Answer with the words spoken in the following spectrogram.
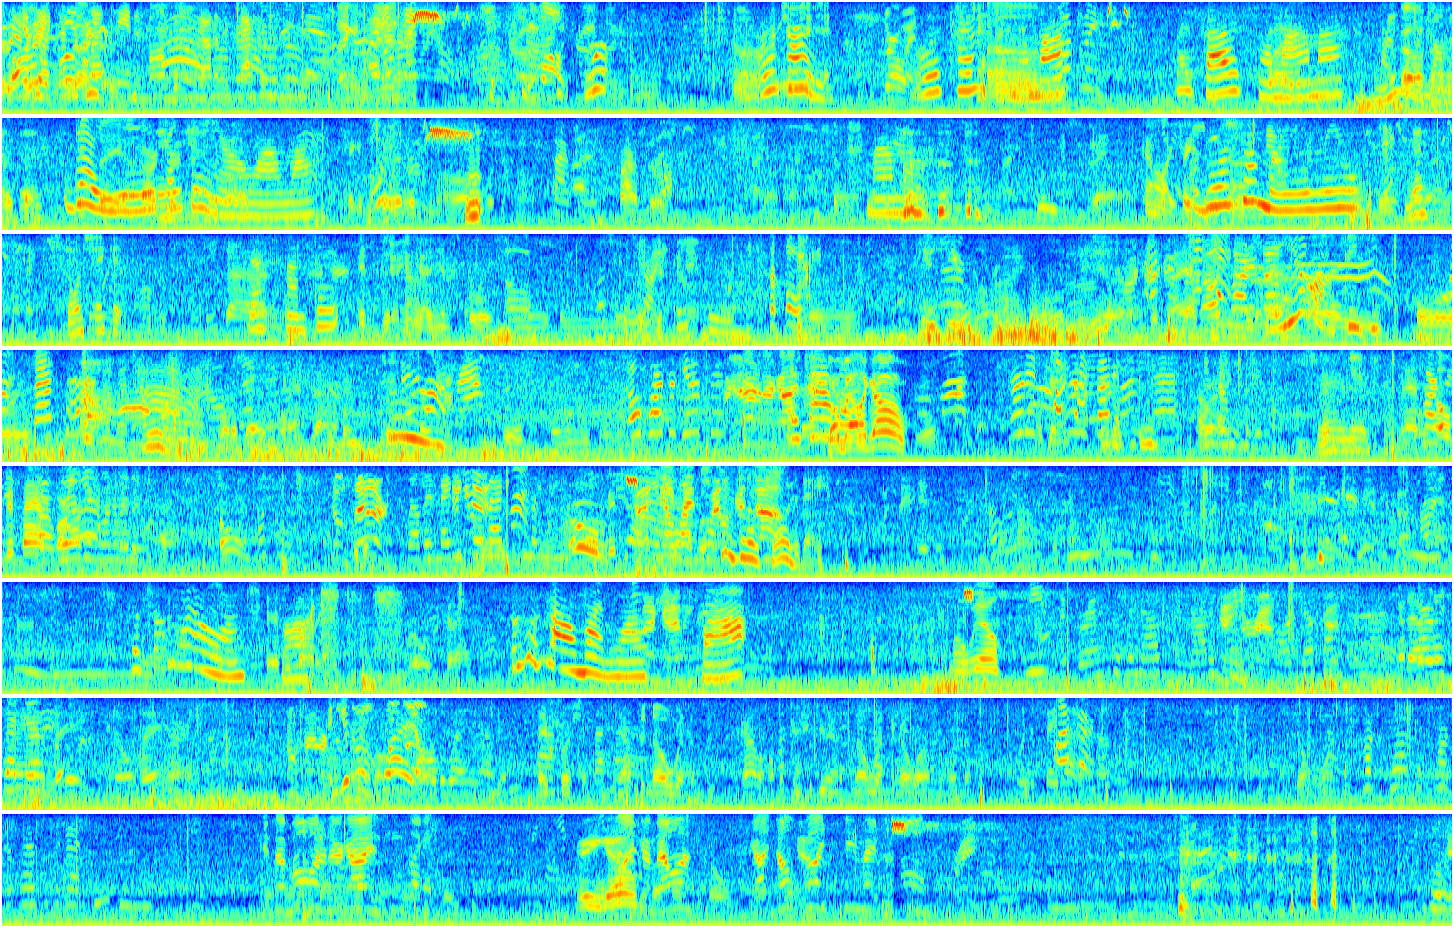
Lock it, lock it. and mom just got him backwards. In. You uh, thank you, Mama. Mama. Uh, kind of like Is there the some sun. mayonnaise? Yeah. Don't shake it. That's something. It's just kind of an inspirational thing. Thank you. You. Right. Well, let's see, that's Are you all busy? Four. Ooh. What a bad. Six, seven, Go, Parker, get up there. Go, Belly, go. Turn it, turn it, buddy. All right. Parker, Oh, good pass, Well, Parker. there's one of them. Oh, Well, then maybe go back to sleep. oh, good job. You know what? She's a little slow today. This is my lunch spot. Everybody really fast. This is not my lunch spot. Oh, well, He's aggressive enough and not afraid to charge up on somebody. Thirty seconds. They, you know, they, And you can play all the way up. they push it. You have to know when to, kind of, because you do have to know when to go up and when to, When to stay back, you don't want Parker, Parker, Parker, pass it to that Get that ball out of there, guys. There you go. Good, Bellas. Yeah, don't fight your teammate for the ball. Great.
